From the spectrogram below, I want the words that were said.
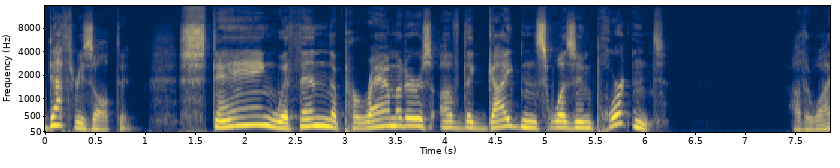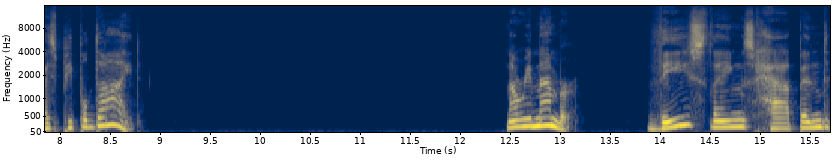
death resulted. Staying within the parameters of the guidance was important. Otherwise, people died. Now remember, these things happened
